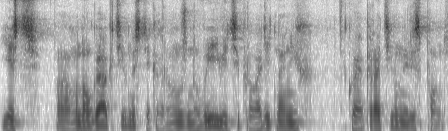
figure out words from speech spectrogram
есть а, много активностей, которые нужно выявить и проводить на них такой оперативный респонс.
